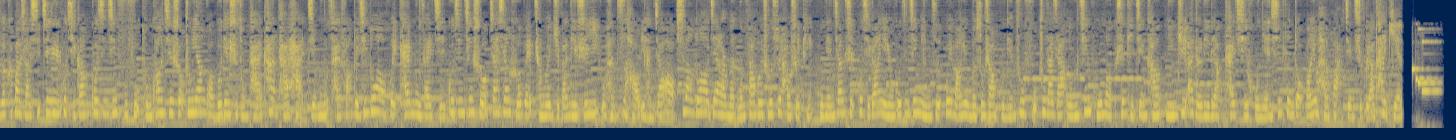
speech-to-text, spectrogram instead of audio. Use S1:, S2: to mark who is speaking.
S1: 娱乐快报消息近日霍启刚郭晶晶夫妇同框接受中央广播电视总台看台海节目采访。北京冬奥会开幕在即郭晶晶说家乡河北成为举办地之一我很自豪也很骄傲。希望冬奥健儿们能发挥出最好水平虎年将至。霍启刚也用郭晶晶名字为网友们送上虎年祝福祝大家龙精虎猛身体健康凝聚爱的力量开启虎年新奋斗。网友喊话简直不要太甜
